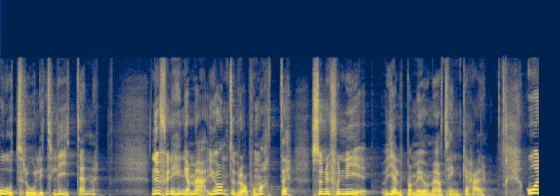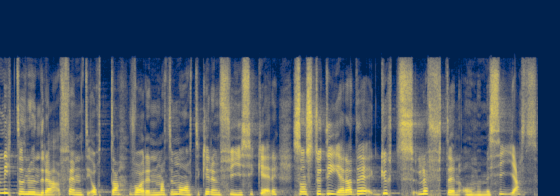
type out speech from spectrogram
otroligt liten. Nu får ni hänga med. Jag är inte bra på matte, så nu får ni hjälpa mig med att tänka här. År 1958 var det en matematiker, en fysiker, som studerade Guds löften om Messias.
